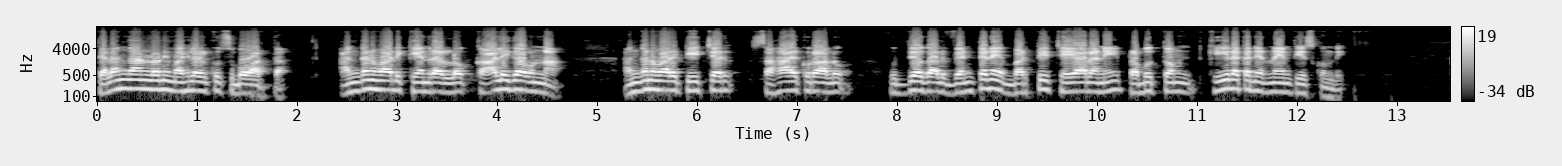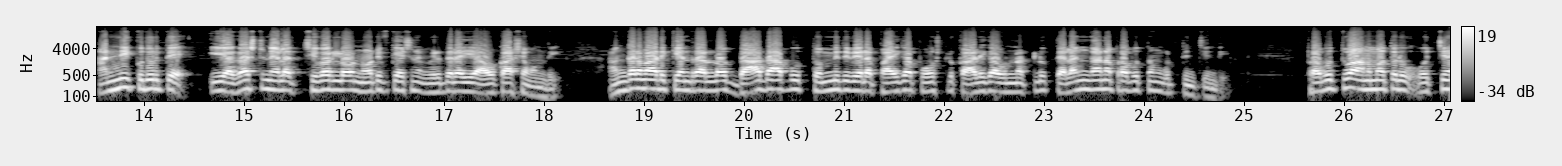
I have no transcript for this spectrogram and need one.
తెలంగాణలోని మహిళలకు శుభవార్త. అంగన్వాడీ కేంద్రాల్లో ఖాళీగా ఉన్న అంగన్వాడీ టీచర్ సహాయకురాలు ఉద్యోగాలు వెంటనే భర్తీ చేయాలని ప్రభుత్వం కీలక నిర్ణయం తీసుకుంది. అన్నీ కుదిరితే ఈ ఆగస్టు నెల చివరిలో నోటిఫికేషన్ విడుదలయ్యే అవకాశం ఉంది. అంగన్వాడీ కేంద్రాల్లో దాదాపు తొమ్మిది వేల పైగా పోస్టులు ఖాళీగా ఉన్నట్లు తెలంగాణ ప్రభుత్వం గుర్తించింది. ప్రభుత్వ అనుమతులు వచ్చిన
